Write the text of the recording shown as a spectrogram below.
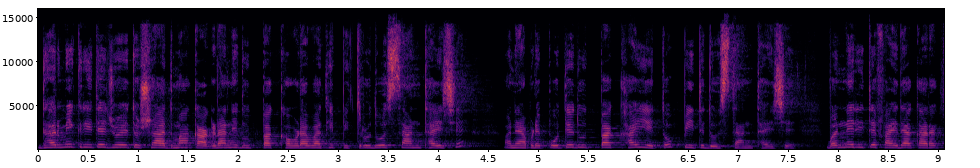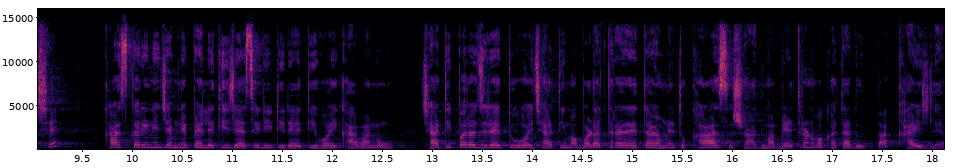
ધાર્મિક રીતે જોઈએ તો શ્રાદ્ધમાં કાગડાને દૂધપાક ખવડાવવાથી પિતૃદોષ શાંત થાય છે અને આપણે પોતે દૂધપાક ખાઈએ તો પિત્ત દોષ શાંત થાય છે. બંને રીતે ફાયદાકારક છે. ખાસ કરીને જેમને પહેલેથી જ એસિડિટી રહેતી હોય, ખાવાનું છાતી પર જ રહેતું હોય, છાતીમાં બળતરા રહેતા હોય એમણે તો ખાસ શ્રાદ્ધમાં બે ત્રણ વખત આ દૂધપાક ખાઈ જ લેવો.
